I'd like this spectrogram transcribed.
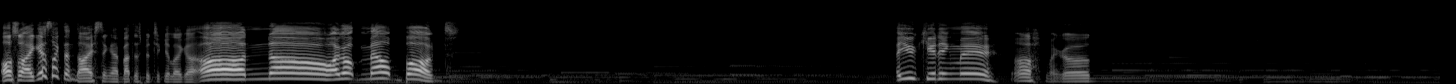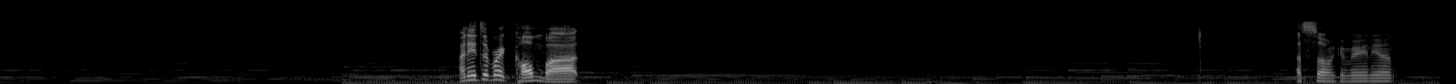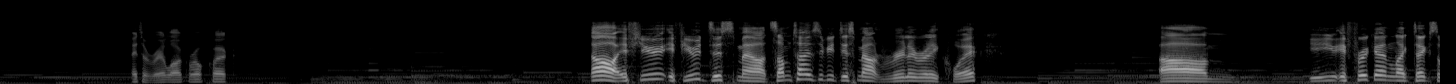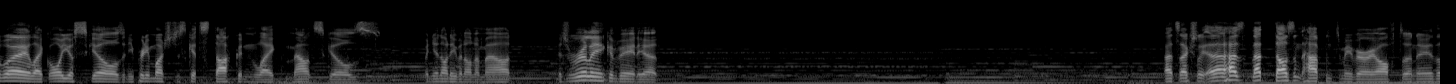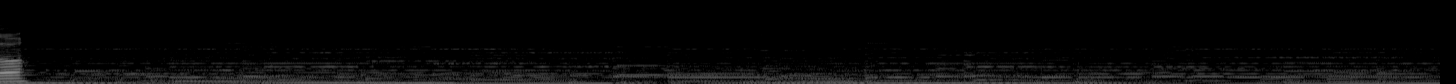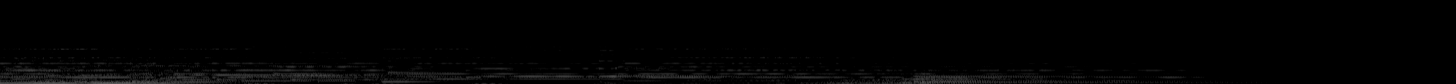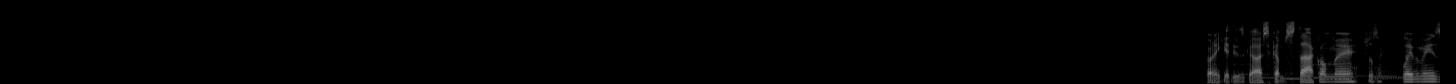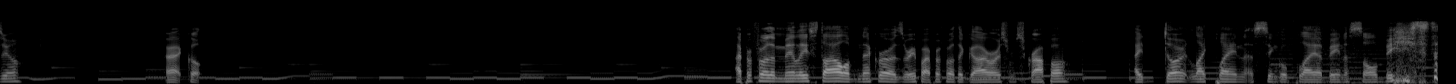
Also, I guess, like, the nice thing about this particular guy... Oh, no! I got melt bugged! Are you kidding me? Oh, my god. I need to break combat. That's so inconvenient. I need to relog real quick. No, if you if you dismount, sometimes if you dismount really really quick, um, you it freaking like takes away like all your skills, and you pretty much just get stuck in like mount skills when you're not even on a mount. It's really inconvenient. That's actually that has that doesn't happen to me very often either. Get these guys to come stack on me, just to leave them easier. Alright, cool. I prefer the melee style of Necro as Reaper, I prefer the Gyros from Scrapper. I don't like playing a single player being a soul beast.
